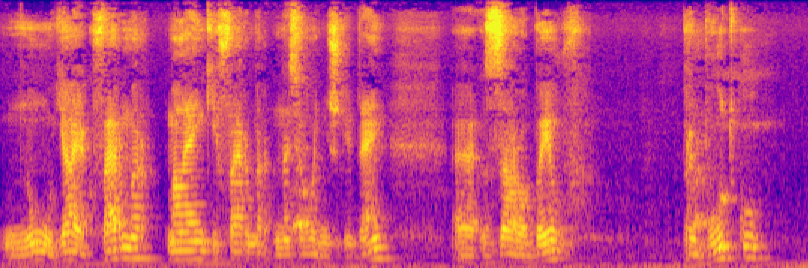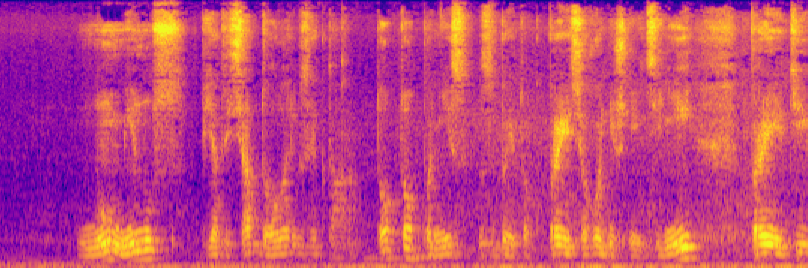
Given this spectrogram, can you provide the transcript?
Ну, я як фермер, маленький фермер, на сьогоднішній день е, заробив прибутку ну, мінус 50 доларів з гектара. Тобто поніс збиток. При сьогоднішній ціні, при тій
